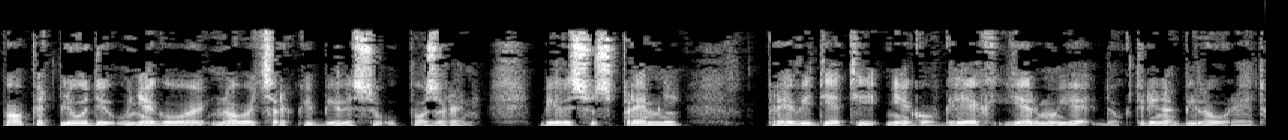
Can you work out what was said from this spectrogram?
Pa opet ljudi u njegovoj novoj crkvi bili su upozoreni. Bili su spremni previdjeti njegov grijeh jer mu je doktrina bila u redu.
